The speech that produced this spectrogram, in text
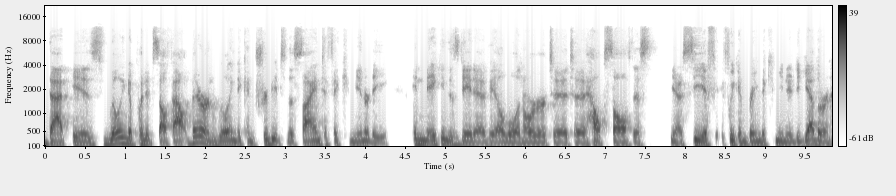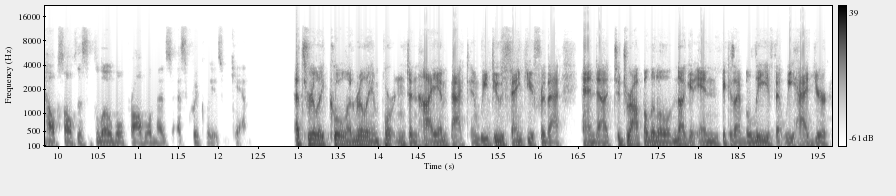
that is willing to put itself out there and willing to contribute to the scientific community in making this data available in order to, to help solve this, you know, see if, if we can bring the community together and help solve this global problem as, as quickly as we can. That's really cool and really important and high impact, and we do thank you for that. And uh, to drop a little nugget in, because I believe that we had your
